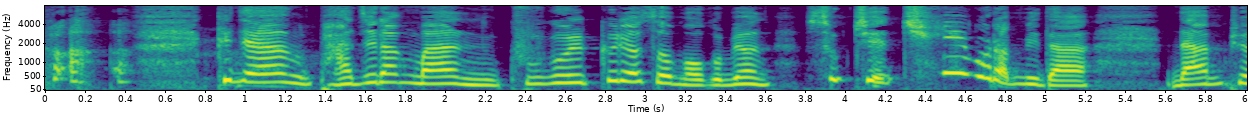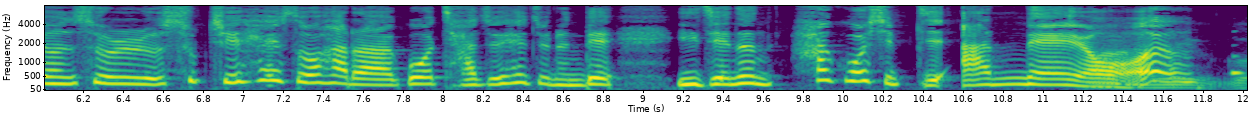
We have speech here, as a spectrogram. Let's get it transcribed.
그냥 바지락만 국을 끓여서 먹으면 숙취에 최고랍니다. 남편 술 숙취 해소하라고 자주 해주는데, 이제는 하고 싶지 않네요. 아이고.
